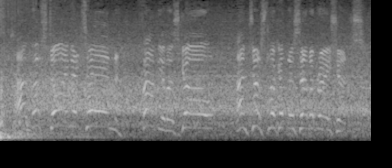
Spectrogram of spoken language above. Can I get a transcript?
And this time it's in! Fabulous goal. And just look at the celebrations.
